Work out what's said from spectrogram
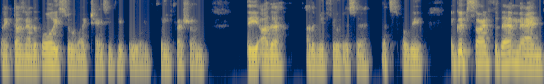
like doesn't have the ball, he's still like chasing people and putting pressure on the other other midfielders. So that's probably a good sign for them. And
